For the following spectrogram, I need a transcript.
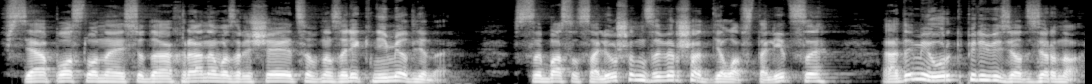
Вся посланная сюда охрана возвращается в Назарик немедленно. Сыбаса Солюшен завершат дела в столице, а Демиург перевезет зерно.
